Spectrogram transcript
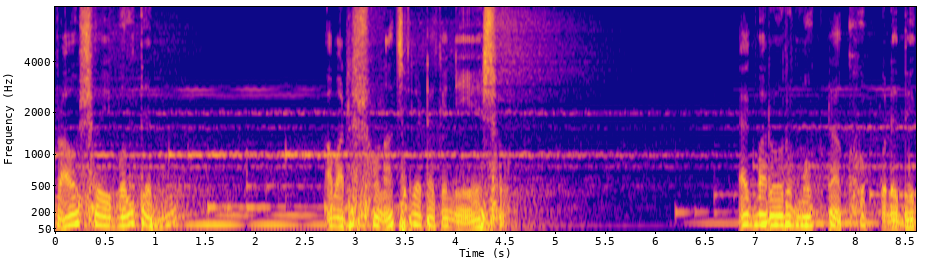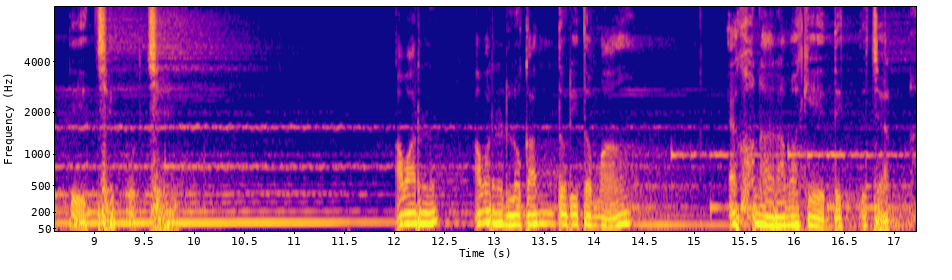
প্রায়শই বলতেন, আমার সোনা ছেলেটাকে নিয়ে এসো। একবার ওর মুখটা খুব করে দেখতে ইচ্ছে করছে। আমার আমার লোকান্তরিত মা এখন আর আমাকে দেখতে চান না।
